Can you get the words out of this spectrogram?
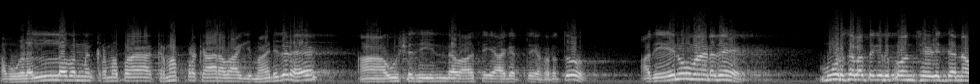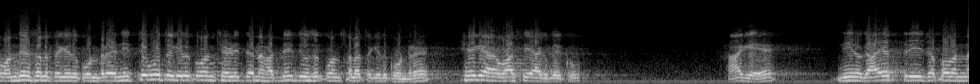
ಅವುಗಳೆಲ್ಲವನ್ನು ಕ್ರಮ ಕ್ರಮ ಪ್ರಕಾರವಾಗಿ ಮಾಡಿದರೆ ಆ ಔಷಧಿಯಿಂದ ವಾಸಿಯಾಗತ್ತೆ ಹೊರತು ಅದೇನೂ ಮಾಡದೆ ಮೂರು ಸಲ ತೆಗೆದುಕೋ ಅಂತ ಹೇಳಿದ್ದನ್ನ ಒಂದೇ ಸಲ ತೆಗೆದುಕೊಂಡ್ರೆ, ನಿತ್ಯವೂ ತೆಗೆದುಕೋ ಅಂತ ಹೇಳಿದ್ದನ್ನ ಹದಿನೈದು ದಿವಸಕ್ಕೆ ಒಂದ್ಸಲ ತೆಗೆದುಕೊಂಡ್ರೆ ಹೇಗೆ ವಾಸಿಯಾಗಬೇಕು ಹಾಗೆ ನೀನು ಗಾಯತ್ರಿ ಜಪವನ್ನ,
